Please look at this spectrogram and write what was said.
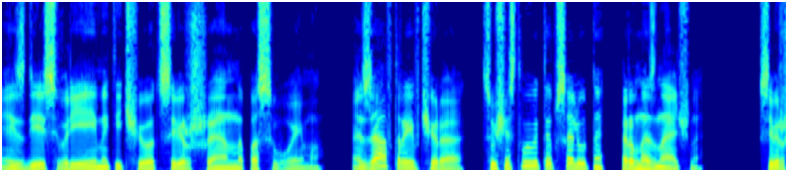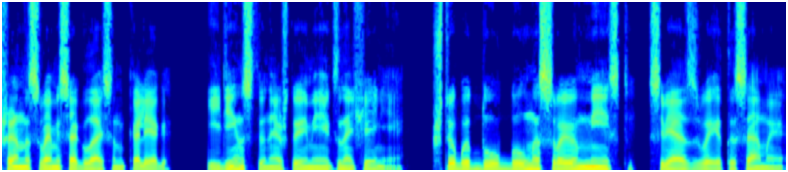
Здесь время течет совершенно по-своему. Завтра и вчера существуют абсолютно равнозначно. Совершенно с вами согласен, коллега. Единственное, что имеет значение, чтобы дуб был на своем месте, связывая это самое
